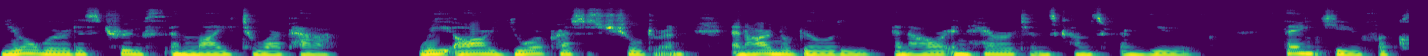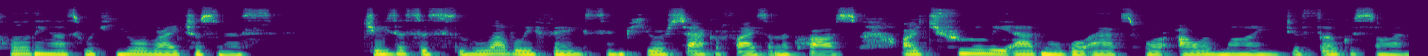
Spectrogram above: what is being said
Your word is truth and light to our path. We are your precious children, and our nobility and our inheritance comes from you. Thank you for clothing us with your righteousness. Jesus' lovely face and pure sacrifice on the cross are truly admirable acts for our mind to focus on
